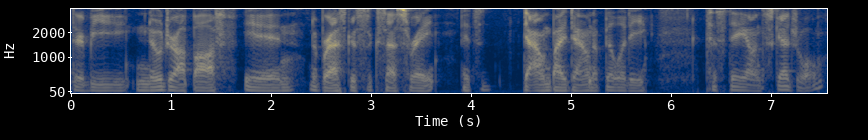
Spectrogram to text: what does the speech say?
there'd be no drop off in Nebraska's success rate, its down by down ability to stay on schedule.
